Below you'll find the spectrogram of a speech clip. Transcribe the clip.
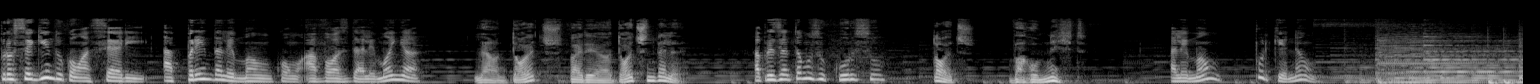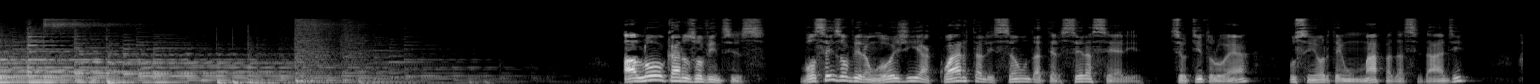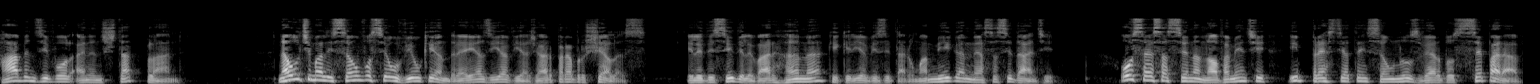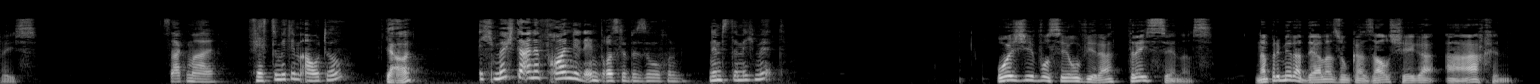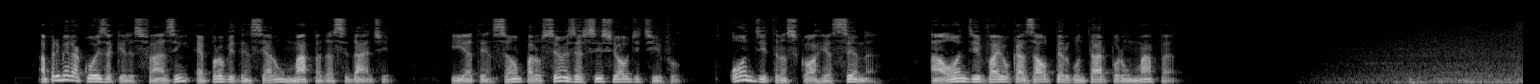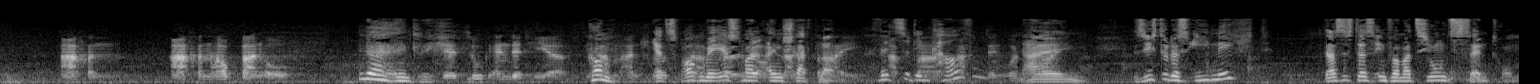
Prosseguindo com a série Aprenda Alemão com a Voz da Alemanha, Lern Deutsch bei der Deutschen Welle. apresentamos o curso Deutsch, warum nicht? Alemão, por que não? Alô, caros ouvintes! Vocês ouvirão hoje a quarta lição da terceira série. Seu título é O senhor tem um mapa da cidade? Haben Sie wohl einen Stadtplan? Na última lição, você ouviu que Andreas ia viajar para Bruxelas. Ele decide levar Hannah, que queria visitar uma amiga nessa cidade. Ouça essa cena novamente e preste atenção nos verbos separáveis. Sag mal, fährst du mit dem Auto? Ja, Ich möchte eine Freundin in Brüssel besuchen. Nimmst du mich mit? Hoje você ouvirá três cenas. Na primeira delas, um casal chega a Aachen. A primeira coisa que eles fazem é providenciar um mapa da cidade. E atenção para o seu exercício auditivo. Onde transcorre a cena? Aonde vai o casal perguntar por um mapa? Aachen. Aachen Hauptbahnhof. Na, endlich. Der Zug endet hier. Komm, jetzt brauchen wir erst mal Köln auf einen Stadtplan. 3. Willst du den kaufen? 18.02 Uhr. Nein. Siehst du das I nicht? Das ist das Informationszentrum.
